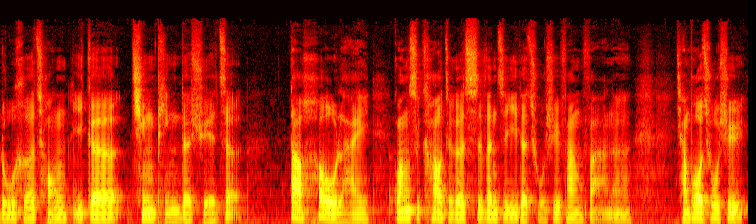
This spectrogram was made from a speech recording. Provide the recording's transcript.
如何从一个清贫的学者，到后来。光是靠这个四分之一的储蓄方法呢，强迫储蓄，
